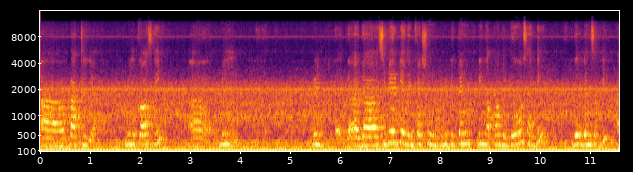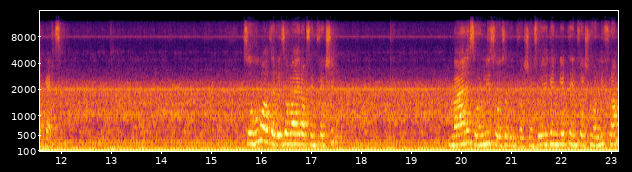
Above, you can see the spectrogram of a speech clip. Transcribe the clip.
uh, bacteria, will cause the uh, will will uh, the, the severity of the infection will be depending upon the dose and the virulence of the organism. So, who are the reservoir of infection? Man is only source of infection. So, you can get the infection only from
